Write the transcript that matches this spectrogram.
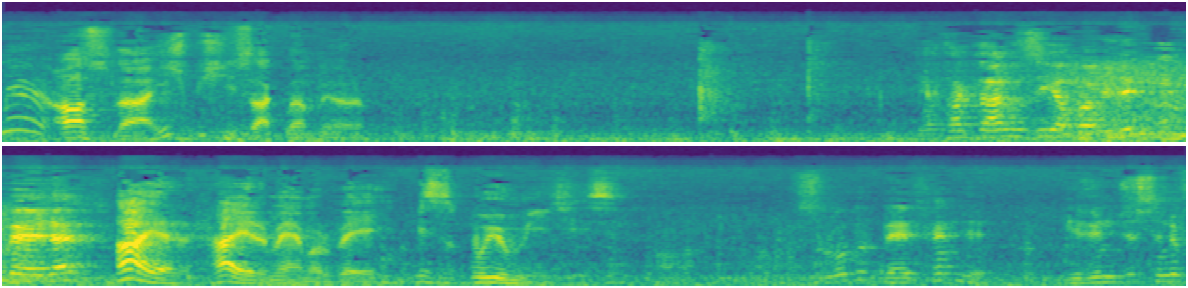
mi? Asla hiçbir şey saklamıyorum. Yataklarınızı yapabilir miyim beyler? Hayır, hayır memur bey. Biz uyumayacağız. Nasıl olur beyefendi? Birinci sınıf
